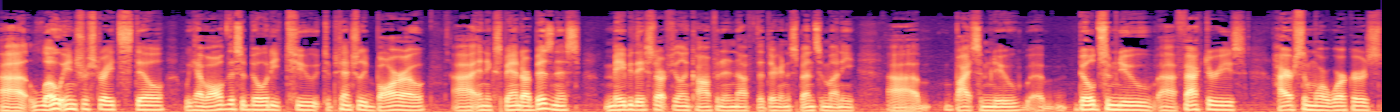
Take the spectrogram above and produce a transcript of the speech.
uh, low interest rates still. We have all of this ability to to potentially borrow uh, and expand our business. Maybe they start feeling confident enough that they're going to spend some money, uh, buy some new, uh, build some new uh, factories. Hire some more workers,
